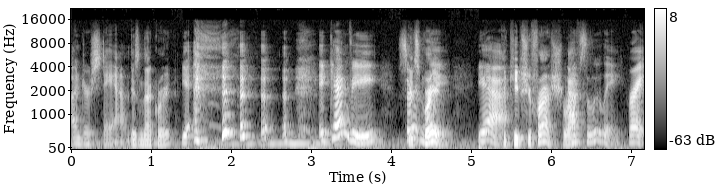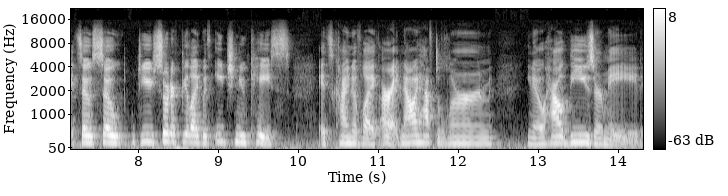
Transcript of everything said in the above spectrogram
understand Isn't that great? yeah it can be certainly it's great. yeah It keeps you fresh, right? Absolutely. Right. So so do you sort of feel like with each new case it's kind of like all right, now I have to learn, you know, how these are made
